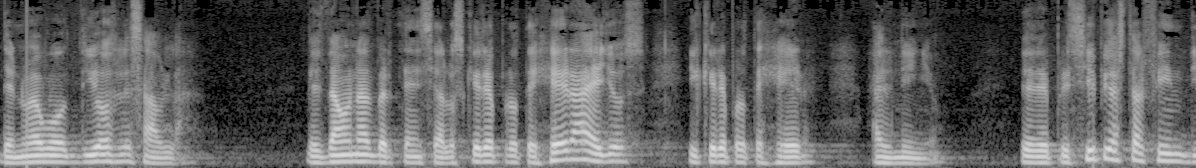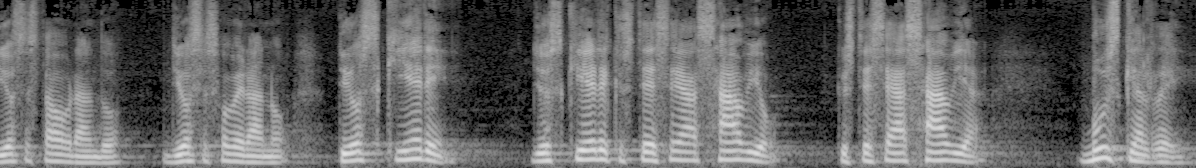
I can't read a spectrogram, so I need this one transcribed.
De nuevo, Dios les habla, les da una advertencia, los quiere proteger a ellos y quiere proteger al niño. Desde el principio hasta el fin, Dios está obrando, Dios es soberano, Dios quiere, Dios quiere que usted sea sabio, que usted sea sabia, busque al rey.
